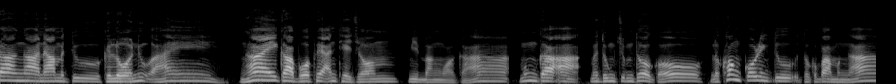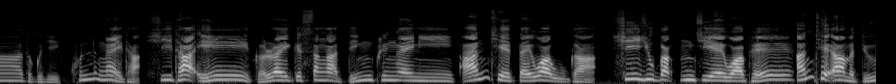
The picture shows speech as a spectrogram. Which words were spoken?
รางานามาดูกโลนุไอ ง่ายกาโบเพอันเทจอมมีบังวากามุงกาอะมาดุงจุมโตโกละข้องโกริงตูตกบามงาตกจีคุณง่ายทาชีทาเอกระไรก็สังอะดิงพริงไงนี่อันเทไตว่าอูกาชียูบักอุนเจวาเพอันเทอะมาดู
